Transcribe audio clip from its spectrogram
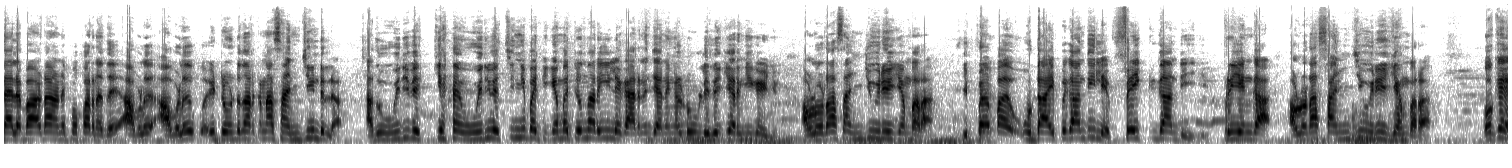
നിലപാടാണ് ഇപ്പൊ പറഞ്ഞത്. അവൾ അവൾ ഇട്ടുകൊണ്ട് നടക്കുന്ന ആ സഞ്ചി ഉണ്ടല്ലോ. അത് ഊരി വെക്ക ഊരി വെച്ച് ഇനി പറ്റിക്കാൻ പറ്റുമെന്ന് അറിയില്ല. കാരണം ജനങ്ങളുടെ ഉള്ളിലേക്ക് ഇറങ്ങി കഴിഞ്ഞു. അവളോട് ആ സഞ്ചി ഊരി വയ്ക്കാൻ പറ. ഇപ്പൊ ഉഡായ്പ് ഗാന്ധി ഇല്ലേ? ഫേക്ക് ഗാന്ധി പ്രിയങ്ക. അവളോട് ആ സഞ്ചി ഊരി വയ്ക്കാൻ പറ. ഓക്കെ?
